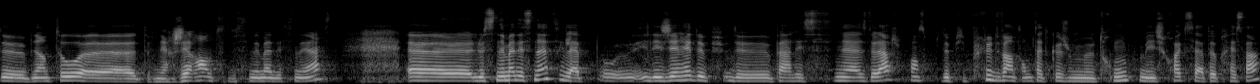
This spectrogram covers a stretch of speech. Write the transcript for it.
de bientôt euh, devenir gérante du cinéma des cinéastes. Euh, le cinéma des cinéastes, il, est géré de- par les cinéastes de l'art, je pense, depuis plus de 20 ans. Peut-être que je me trompe, mais je crois que c'est à peu près ça.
